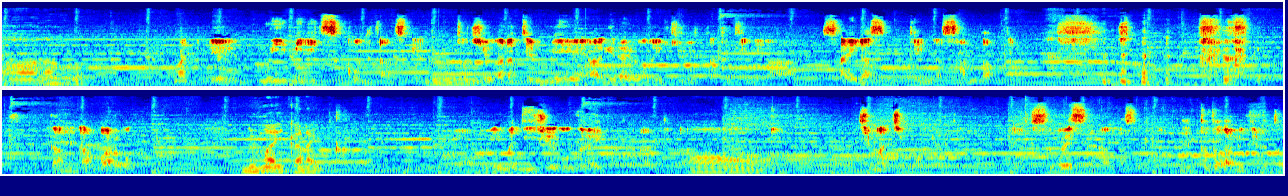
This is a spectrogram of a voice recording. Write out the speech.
ああなるほど。マジで無意味に突っ込んでたんですけど、うん。途中から店名あげられることに気づいた時にはサイラスの点が3だった。の が頑張ろう。沼行かないと。いやでも今25ぐらいまでなんとか。あちまちも上げて、いやすごいっすね、なんかそのネットとか見てると、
